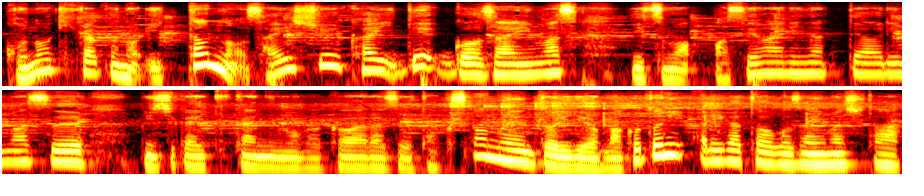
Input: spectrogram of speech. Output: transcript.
この企画の一旦の最終回でございます。いつもお世話になっております。短い期間にもかかわらず、たくさんのエントリーを誠にありがとうございました。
